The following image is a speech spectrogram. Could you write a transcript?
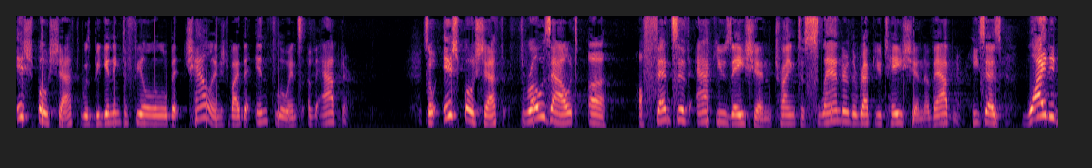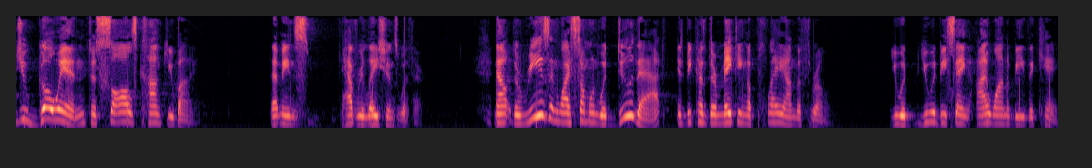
Ishbosheth was beginning to feel a little bit challenged by the influence of Abner. So Ishbosheth throws out a offensive accusation trying to slander the reputation of Abner. He says, Why did you go in to Saul's concubine? That means have relations with her. Now, the reason why someone would do that is because they're making a play on the throne. You would, you would be saying, I want to be the king.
